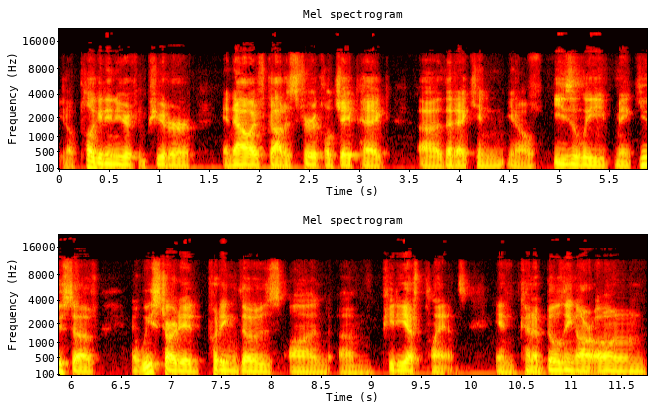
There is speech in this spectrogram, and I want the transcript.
you know, plug it into your computer. And now I've got a spherical JPEG uh, that I can, you know, easily make use of. And we started putting those on um, PDF plans and kind of building our own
